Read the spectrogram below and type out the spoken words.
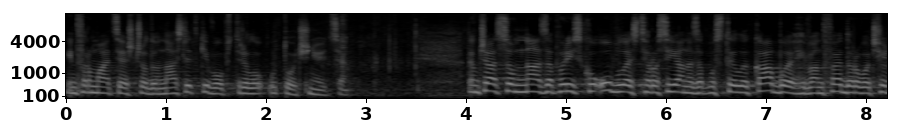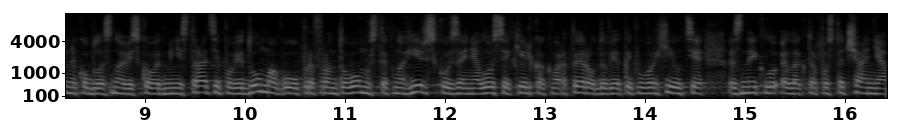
Інформація щодо наслідків обстрілу уточнюється. Тим часом на Запорізьку область росіяни запустили каби. Іван Федоров, очільник обласної військової адміністрації, повідомив, у прифронтовому Степногірську зайнялося кілька квартир у дев'ятиповерхівці. Зникло електропостачання.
